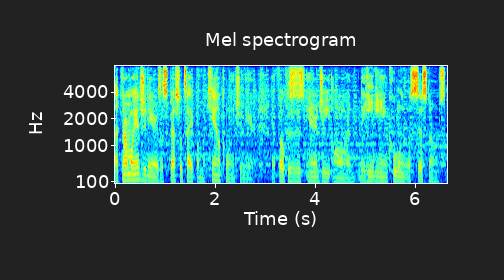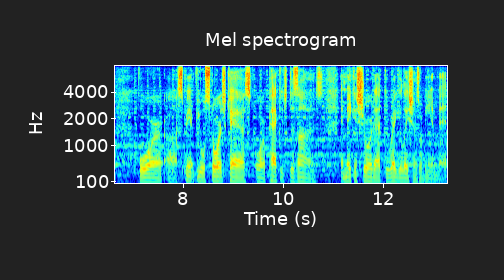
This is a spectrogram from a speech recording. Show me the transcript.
A thermal engineer is a special type of mechanical engineer that focuses energy on the heating and cooling of systems for uh, spent fuel storage casks or package designs and making sure that the regulations are being met.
